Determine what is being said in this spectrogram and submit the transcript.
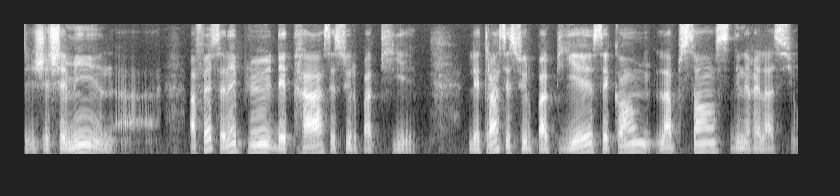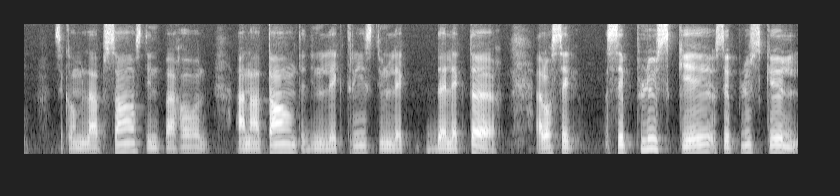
Je, je chemine. En fait, ce n'est plus des traces sur papier. Les traces sur papier, c'est comme l'absence d'une relation. C'est comme l'absence d'une parole en attente d'une lectrice, lec- d'un lecteur. Alors, c'est c'est plus que, c'est plus que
